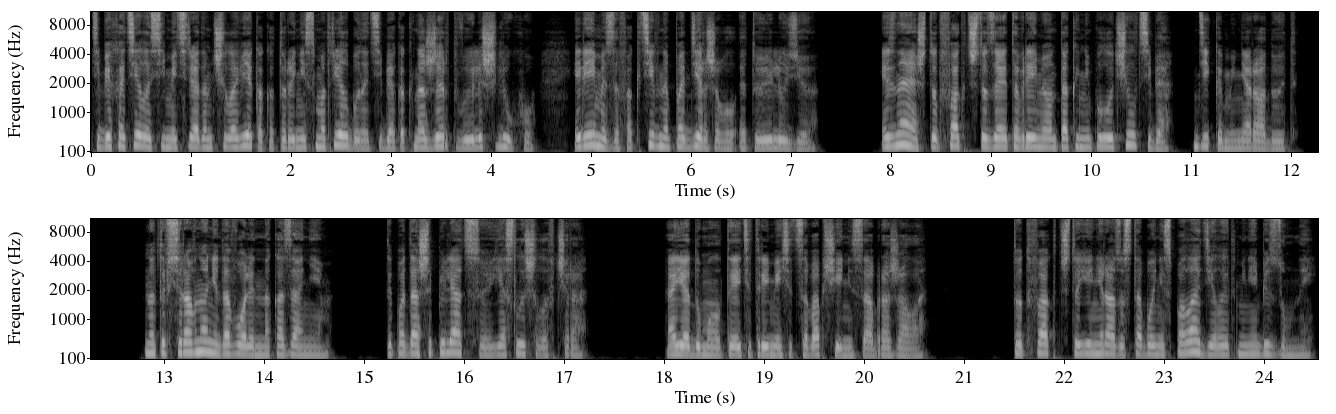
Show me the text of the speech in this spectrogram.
Тебе хотелось иметь рядом человека, который не смотрел бы на тебя как на жертву или шлюху. И Ремезов активно поддерживал эту иллюзию. И знаешь, тот факт, что за это время он так и не получил тебя, дико меня радует. Но ты все равно недоволен наказанием. Ты подашь апелляцию, я слышала вчера. А я думала, ты эти три месяца вообще не соображала. Тот факт, что я ни разу с тобой не спала, делает меня безумной.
